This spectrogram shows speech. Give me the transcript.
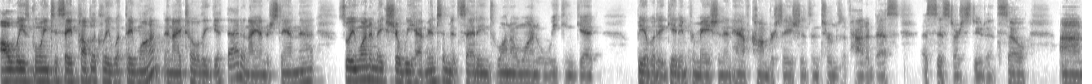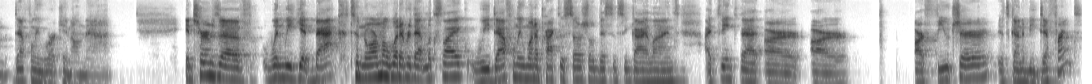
always going to say publicly what they want, and I totally get that, and I understand that. So we want to make sure we have intimate settings one-on-one where we can get be able to get information and have conversations in terms of how to best assist our students. So um, definitely working on that in terms of when we get back to normal, whatever that looks like, we definitely want to practice social distancing guidelines. I think that our our our future is going to be different,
